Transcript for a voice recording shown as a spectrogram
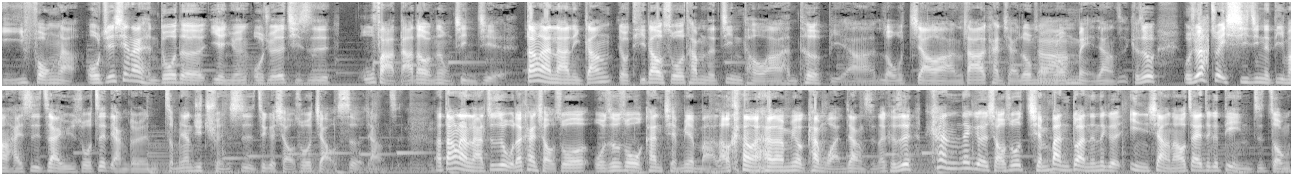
遗风啦，我觉得现在很多的演员，我觉得其实。无法达到的那种境界。当然啦，你刚刚有提到说他们的镜头啊很特别啊，柔焦啊，大家看起来都朦胧美这样子。可是我觉得最吸睛的地方还是在于说这两个人怎么样去诠释这个小说角色这样子。那当然啦，就是我在看小说，我就是说我看前面嘛，然后看完还没有看完这样子。那可是看那个小说前半段的那个印象，然后在这个电影之中，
